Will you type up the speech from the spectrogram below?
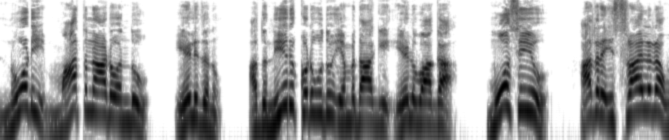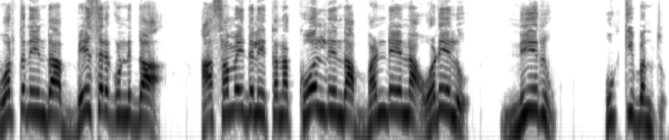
ನೋಡಿ ಮಾತನಾಡು ಎಂದು ಹೇಳಿದನು. ಅದು ನೀರು ಕೊಡುವುದು ಎಂಬುದಾಗಿ ಹೇಳುವಾಗ ಮೋಸೆಯು ಆದರೆ ಇಸ್ರಾಯೇಲರ ವರ್ತನೆಯಿಂದ ಬೇಸರಗೊಂಡಿದ್ದ ಆ ಸಮಯದಲ್ಲಿ ತನ್ನ ಕೋಲಿನಿಂದ ಬಂಡೆಯನ್ನ ಒಡೆಯಲು ನೀರು ಉಕ್ಕಿ ಬಂತು.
